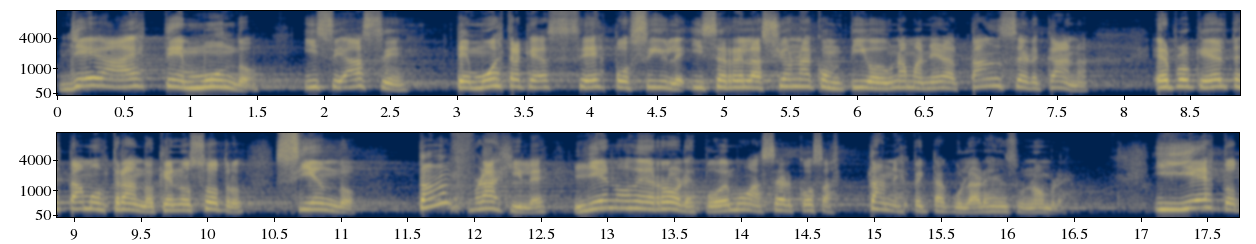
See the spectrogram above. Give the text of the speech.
llega a este mundo y se hace te muestra que es posible y se relaciona contigo de una manera tan cercana, es porque Él te está mostrando que nosotros, siendo tan frágiles, llenos de errores, podemos hacer cosas tan espectaculares en su nombre. Y esto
